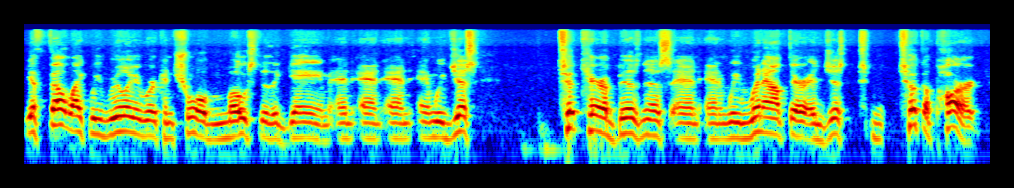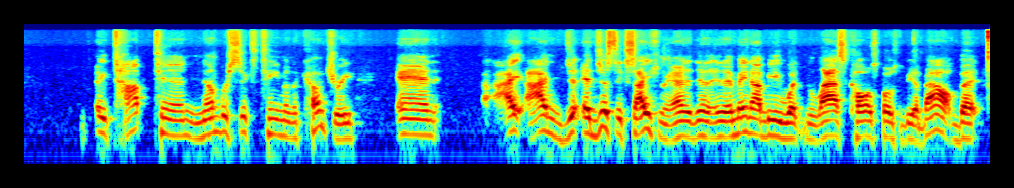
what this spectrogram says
you felt like we really were controlled most of the game and and and and we just took care of business and and we went out there and just t- took apart a top 10 number six team in the country and I, I'm it just excites me, and it, may not be what the last call is supposed to be about, but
